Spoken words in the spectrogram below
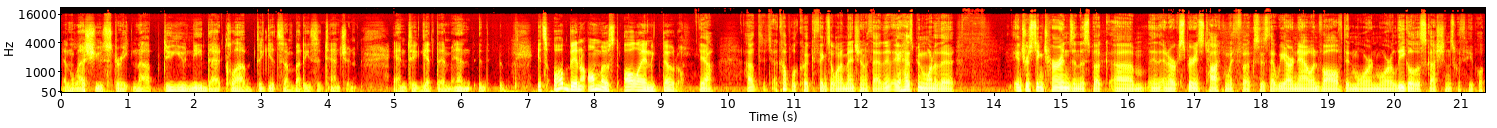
unless you straighten up? Do you need that club to get somebody's attention and to get them in? It's all been almost all anecdotal. Yeah. a couple of quick things I want to mention with that. It has been one of the interesting turns in this book um, and, and, our experience talking with folks is that we are now involved in more and more legal discussions with people.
